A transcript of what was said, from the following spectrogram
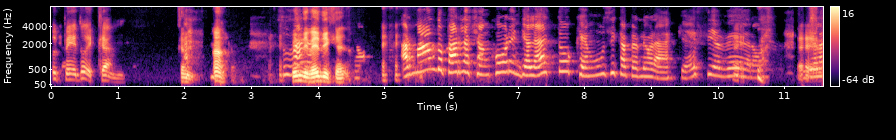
Polpedo è can. can. Ah. Quindi vedi che... Armando parlaci ancora in dialetto che è musica per le orecchie. Eh sì, è vero. Eh, eh,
